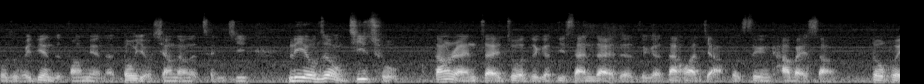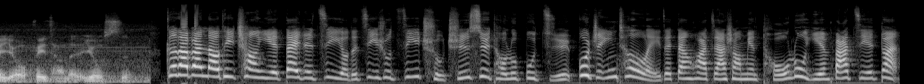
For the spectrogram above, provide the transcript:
或者微电子方面呢，都有相当的成绩。利用这种基础，当然在做这个第三代的这个氮化镓或 silicon carbide 上，都会有非常的优势。各大半导体厂也带着既有的技术基础，持续投入布局。不止英特雷在氮化镓上面投入研发阶段。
